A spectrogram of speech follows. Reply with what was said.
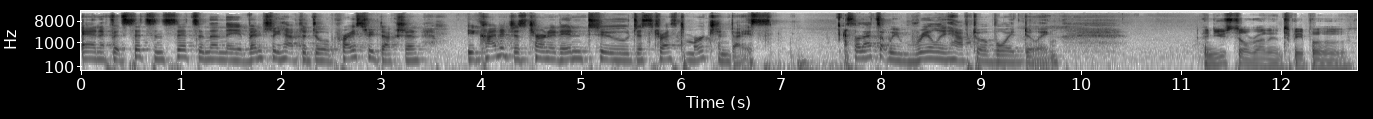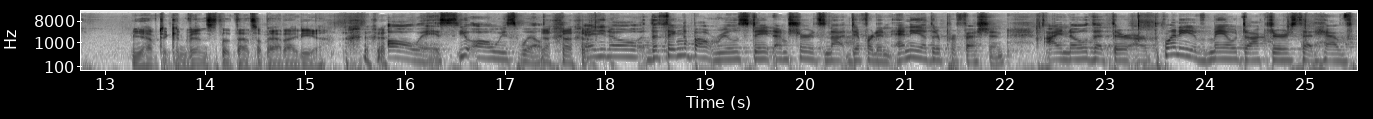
And if it sits and sits and then they eventually have to do a price reduction, you kind of just turn it into distressed merchandise. So that's what we really have to avoid doing. And you still run into people who you have to convince that that's a bad idea. always. You always will. and you know, the thing about real estate, I'm sure it's not different in any other profession. I know that there are plenty of Mayo doctors that have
